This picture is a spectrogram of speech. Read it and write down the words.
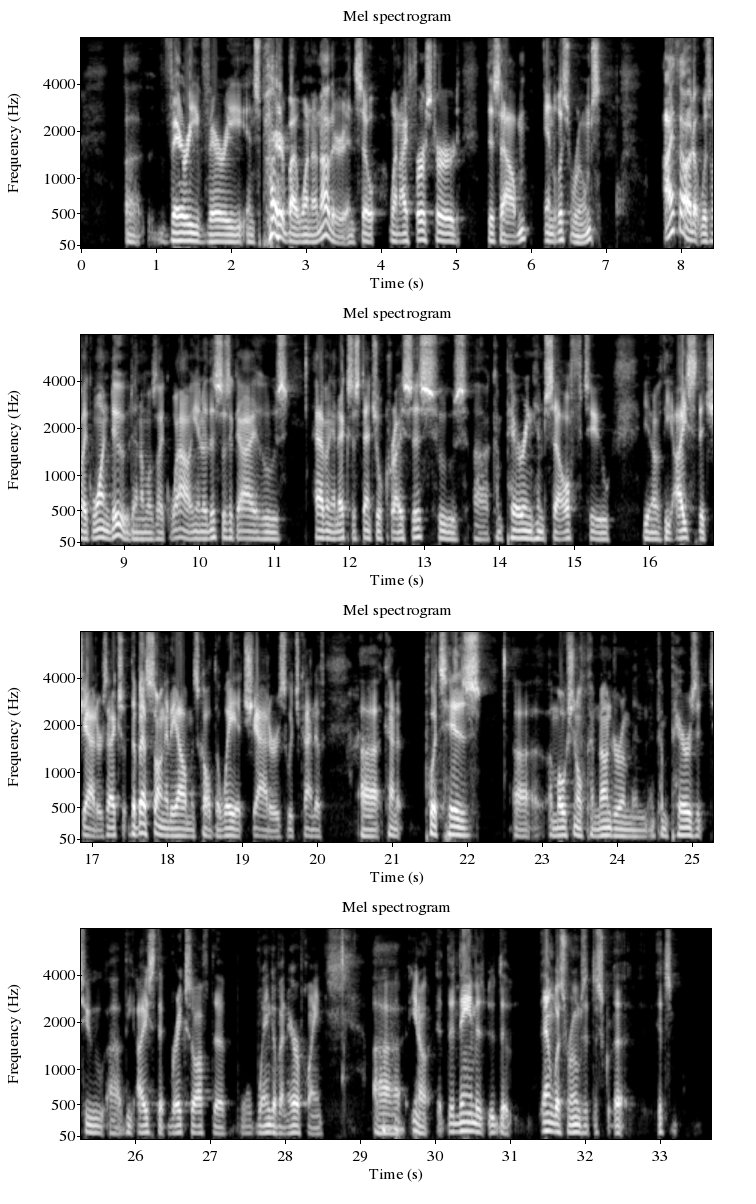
uh, very, very inspired by one another. And so when I first heard this album, Endless Rooms, I thought it was like one dude. And I was like, wow, you know, this is a guy who's having an existential crisis, who's uh, comparing himself to, you know, the ice that shatters. Actually, the best song of the album is called "The Way It Shatters," which kind of, uh, kind of puts his uh, emotional conundrum and, and, compares it to uh, the ice that breaks off the wing of an airplane. Uh, mm-hmm. You know, the name is the endless rooms. It uh, it's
